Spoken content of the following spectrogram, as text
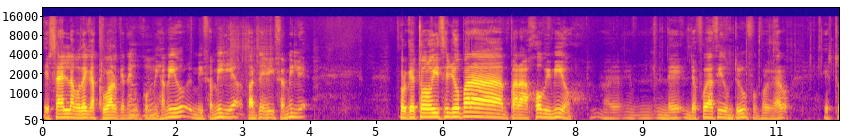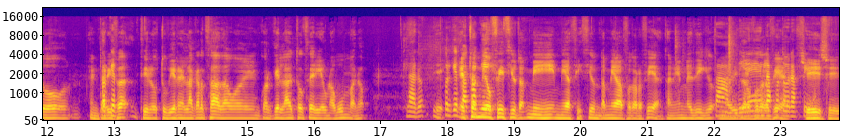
Esa es la bodega actual que tengo con mis amigos, mi familia, parte de mi familia. Porque esto lo hice yo para, para hobby mío. Eh, después ha sido un triunfo, porque claro, esto en Tarifa, si lo estuviera en la calzada o en cualquier lado, esto sería una bomba, ¿no? Claro, eh, porque esto es mi oficio, mi, mi, afición también a la fotografía. También me dedico, a la fotografía. Sí, sí.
